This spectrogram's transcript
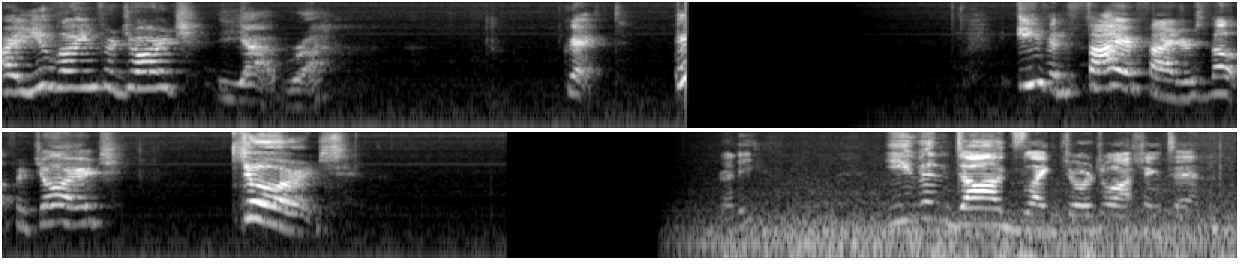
Are you voting for George? Yeah, bruh. Great. Even firefighters vote for George. George. Ready? Even dogs like George Washington.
